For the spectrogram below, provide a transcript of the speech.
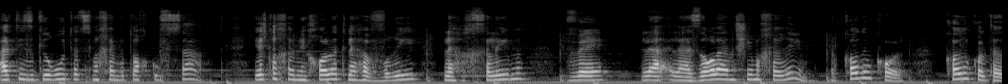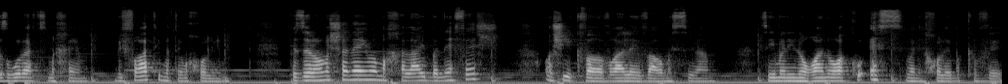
אל תסגרו את עצמכם בתוך קופסה. יש לכם יכולת להבריא, להחלים ולעזור לאנשים אחרים. אבל קודם כל, קודם כל תעזרו לעצמכם, בפרט אם אתם חולים. וזה לא משנה אם המחלה היא בנפש, או שהיא כבר עברה לאיבר מסוים. זה אם אני נורא נורא כועס ואני חולה בכבד.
